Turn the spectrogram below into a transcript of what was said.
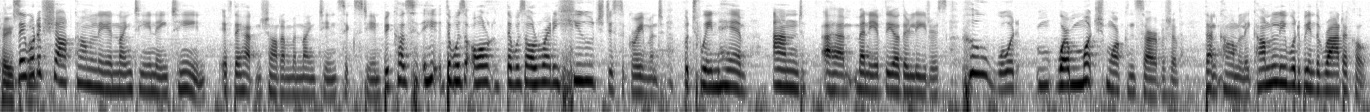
would, They would have shot Connolly in 1918 if they hadn't shot him in 1916, because he, there was all there was already huge disagreement between him and um, many of the other leaders who would m- were much more conservative than Connolly. Connolly would have been the radical.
